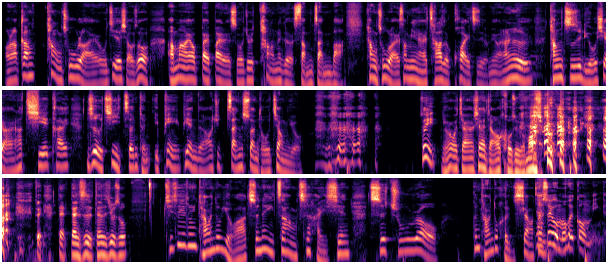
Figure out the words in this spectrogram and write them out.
好了，刚烫出来，我记得小时候阿妈要拜拜的时候，就会烫那个三砧吧，烫出来上面还插着筷子，有没有？然后汤汁流下来，它切开，热气蒸腾，一片一片的，然后去沾蒜头酱油。所以你看我讲，现在讲到口水都冒出来。对，但但是但是就是说，其实这些东西台湾都有啊，吃内脏、吃海鲜、吃猪肉，跟台湾都很像。那所以我们会共鸣啊。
